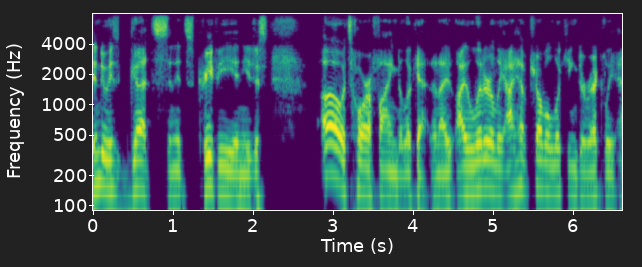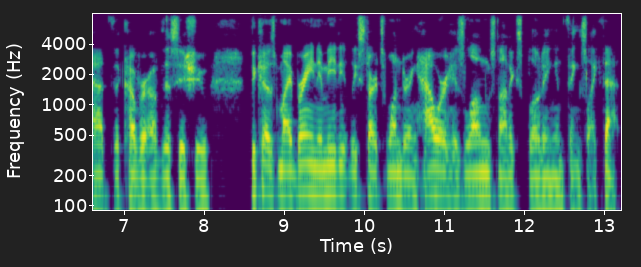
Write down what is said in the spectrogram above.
into his guts and it's creepy and you just oh it's horrifying to look at and I, I literally i have trouble looking directly at the cover of this issue because my brain immediately starts wondering how are his lungs not exploding and things like that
